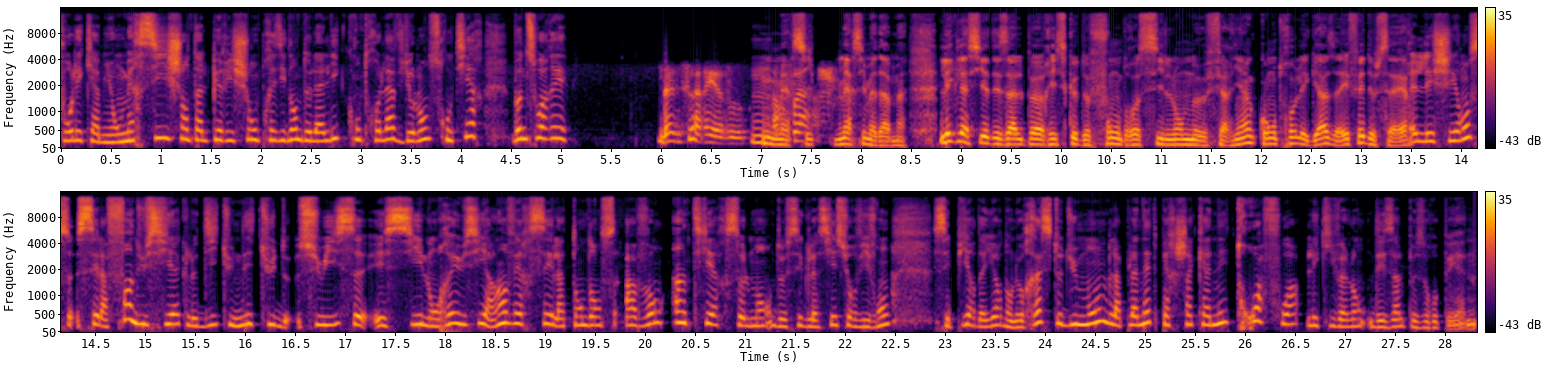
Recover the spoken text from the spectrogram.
pour les camions. Merci Chantal Perrichon, présidente de la Ligue contre la violence routière. Bonne soirée. Bonne soirée à vous. Mmh, merci, merci madame. Les glaciers des Alpes risquent de fondre si l'on ne fait rien contre les gaz à effet de serre. L'échéance, c'est la fin du siècle, dit une étude suisse. Et si l'on réussit à inverser la tendance avant, un tiers seulement de ces glaciers survivront. C'est pire d'ailleurs dans le reste du monde. La planète perd chaque année trois fois l'équivalent des Alpes européennes.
